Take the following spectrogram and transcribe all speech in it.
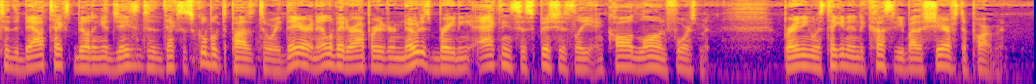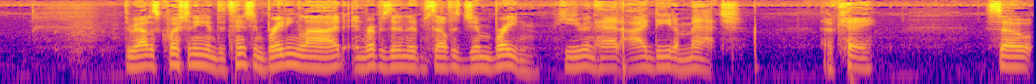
to the Dal-Tex building adjacent to the Texas School Book Depository. There, an elevator operator noticed Brading acting suspiciously and called law enforcement. Brading was taken into custody by the sheriff's department. Throughout his questioning and detention, Brading lied and represented himself as Jim Braden. He even had ID to match. Okay. So,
